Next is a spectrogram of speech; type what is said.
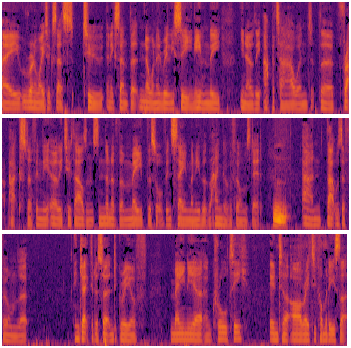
a runaway success to an extent that no one had really seen. Even the you know the Apatow and the Frat Pack stuff in the early 2000s, none of them made the sort of insane money that the Hangover films did. mm. And that was a film that injected a certain degree of mania and cruelty into R-rated comedies that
